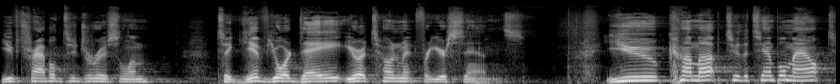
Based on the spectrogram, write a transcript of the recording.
You've traveled to Jerusalem to give your day, your atonement for your sins. You come up to the Temple Mount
